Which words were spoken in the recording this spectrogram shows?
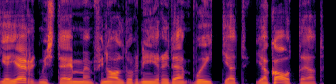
ja järgmiste MM-finaalturniiride võitjad ja kaotajad.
